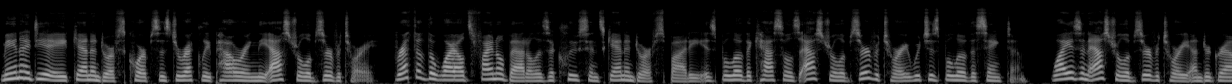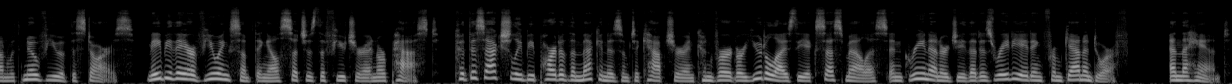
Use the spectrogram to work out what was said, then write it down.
Main Idea 8 Ganondorf's corpse is directly powering the Astral Observatory. Breath of the Wild's final battle is a clue since Ganondorf's body is below the castle's Astral Observatory, which is below the sanctum. Why is an astral observatory underground with no view of the stars? Maybe they are viewing something else such as the future and or past. Could this actually be part of the mechanism to capture and convert or utilize the excess malice and green energy that is radiating from Ganondorf and the hand?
